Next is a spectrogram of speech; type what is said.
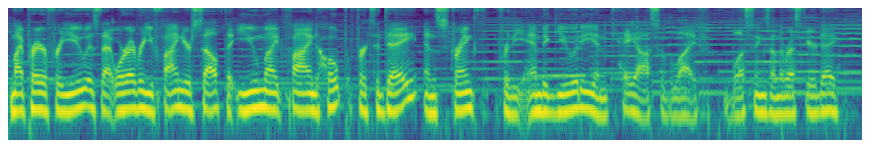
My prayer for you is that wherever you find yourself that you might find hope for today and strength for the ambiguity and chaos of life. Blessings on the rest of your day.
